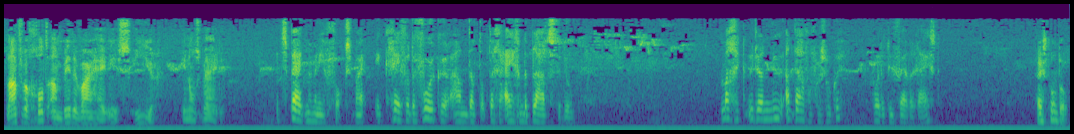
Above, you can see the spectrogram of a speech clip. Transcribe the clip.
Laten we God aanbidden waar hij is, hier, in ons beiden. Het spijt me, meneer Fox, maar ik geef er de voorkeur aan dat op de geëigende plaats te doen. Mag ik u dan nu aan tafel verzoeken, voordat u verder reist? Hij stond op.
